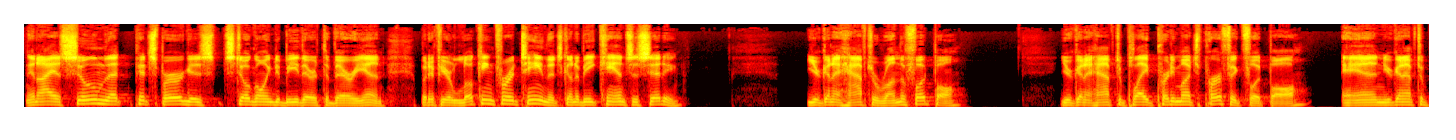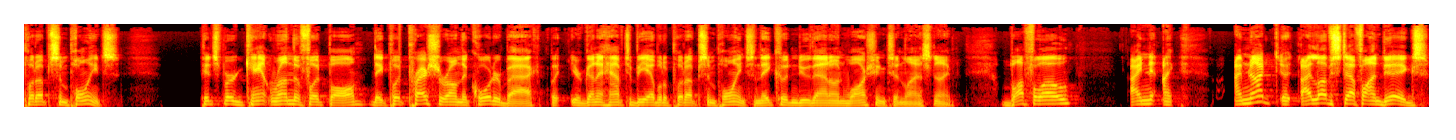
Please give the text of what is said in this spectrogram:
and I assume that Pittsburgh is still going to be there at the very end. But if you're looking for a team that's going to be Kansas City, you're going to have to run the football. You're going to have to play pretty much perfect football and you're going to have to put up some points. Pittsburgh can't run the football. They put pressure on the quarterback, but you're going to have to be able to put up some points, and they couldn't do that on Washington last night. Buffalo, I, I, I'm not. I love Stefon Diggs.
